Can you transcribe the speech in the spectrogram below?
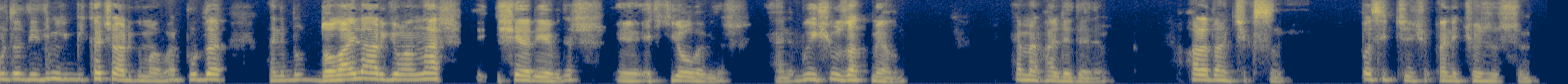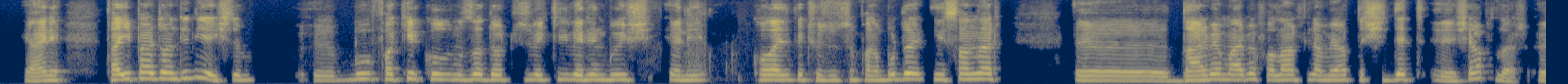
Burada dediğim gibi birkaç argüman var. Burada hani bu dolaylı argümanlar işe yarayabilir, e, etkili olabilir. Yani bu işi uzatmayalım. Hemen halledelim. Aradan çıksın. Basitçe hani çözülsün. Yani Tayyip Erdoğan dedi ya işte e, bu fakir kulunuza 400 vekil verin bu iş yani kolaylıkla çözülsün falan. Burada insanlar e, darbe marbe falan filan veyahut da şiddet e, şey yaptılar. E,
